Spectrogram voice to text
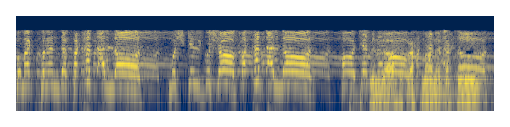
کمک کننده فقط الله است. مشکل گشا فقط الله است. حاجت بسم الله الرحمن الرحیم.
